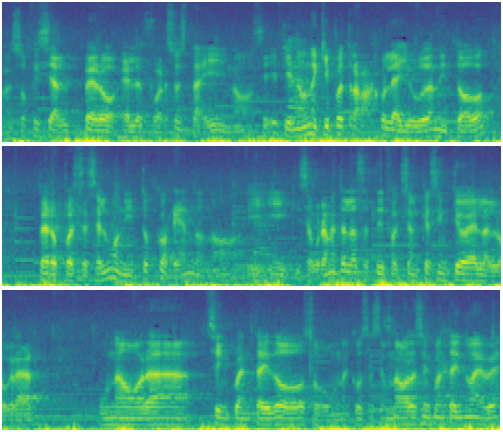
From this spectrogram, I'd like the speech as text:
no es oficial, pero el esfuerzo está ahí, ¿no? Sí, tiene un equipo de trabajo, le ayudan y todo, pero pues es el monito corriendo, ¿no? Y, y- seguramente la satisfacción que sintió él al lograr una hora 52 o una cosa así, una hora 59,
